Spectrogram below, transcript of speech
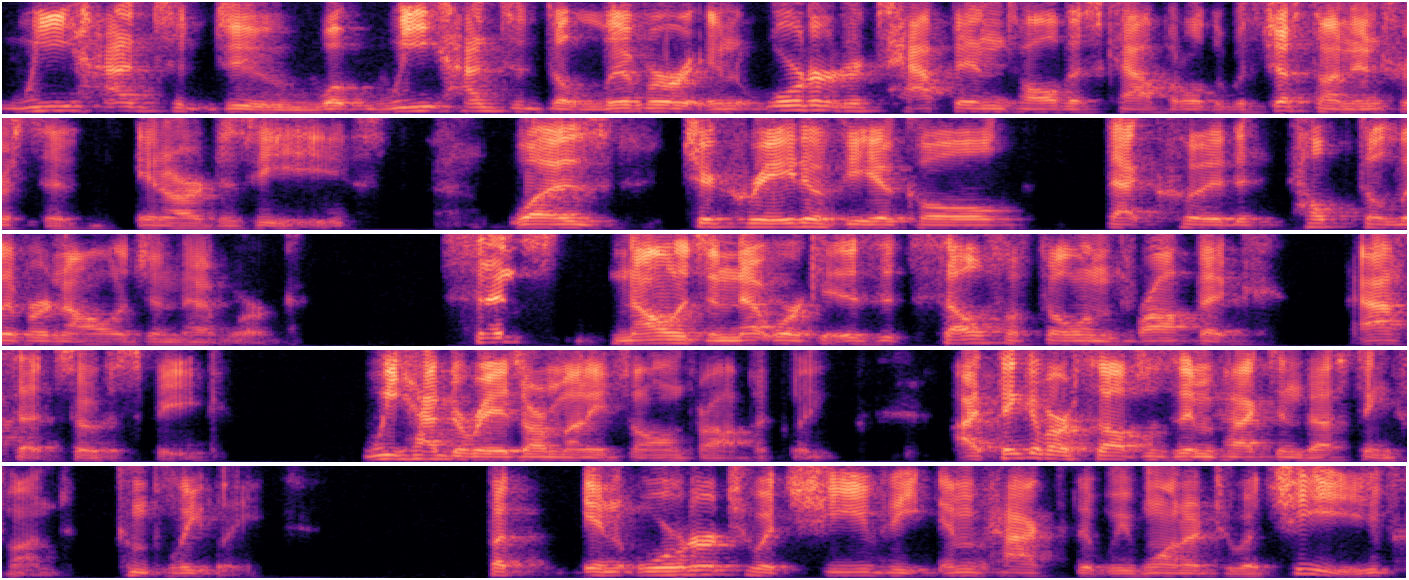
we had to do, what we had to deliver in order to tap into all this capital that was just uninterested in our disease was to create a vehicle that could help deliver knowledge and network. Since knowledge and network is itself a philanthropic asset, so to speak, we had to raise our money philanthropically. I think of ourselves as impact investing fund completely. But in order to achieve the impact that we wanted to achieve,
